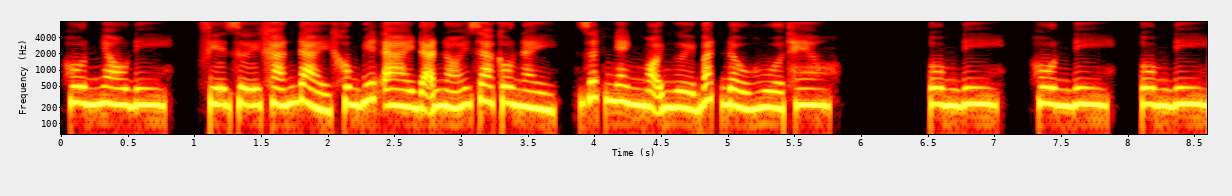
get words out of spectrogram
hôn nhau đi, Phía dưới khán đài không biết ai đã nói ra câu này, rất nhanh mọi người bắt đầu hùa theo. Ôm đi, hôn đi, ôm đi,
